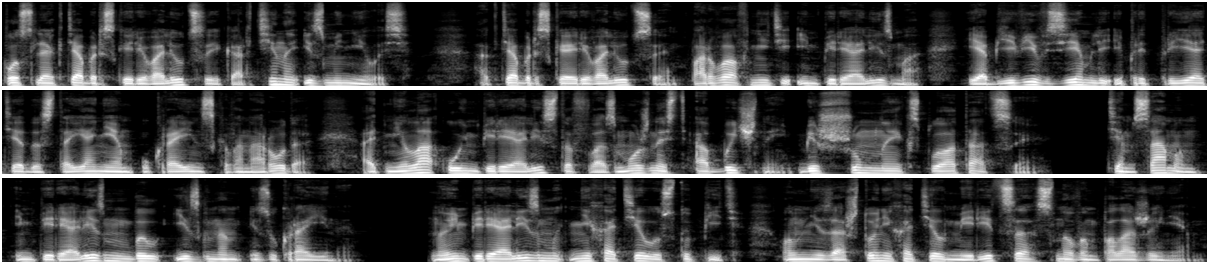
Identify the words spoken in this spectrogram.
После Октябрьской революции картина изменилась. Октябрьская революция, порвав нити империализма и объявив земли и предприятия достоянием украинского народа, отняла у империалистов возможность обычной, бесшумной эксплуатации. Тем самым империализм был изгнан из Украины. Но империализм не хотел уступить, он ни за что не хотел мириться с новым положением.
